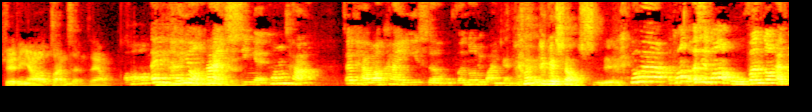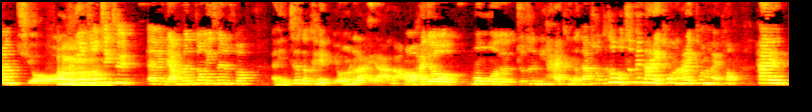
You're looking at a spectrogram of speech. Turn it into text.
决定要转诊这样。哦，哎、欸，很有耐心哎，通常。在台湾看医生，五分钟就把你赶出来。一个小时哎。对啊，通而且通常五分钟还算久哦。嗯、有时候进去，两分钟，医生就说，你这个可以不用来啦。然后他就默默的，就是你还可能跟他说，可是我这边哪里痛，哪里痛，哪里痛，他还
